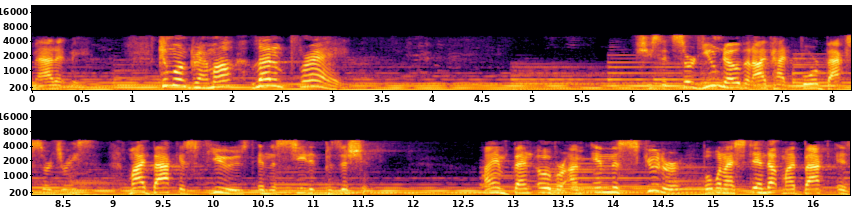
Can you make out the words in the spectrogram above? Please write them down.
Mad at me. Come on, Grandma, let him pray. She said, Sir, do you know that I've had four back surgeries? My back is fused in the seated position. I am bent over. I'm in the scooter, but when I stand up, my back is,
